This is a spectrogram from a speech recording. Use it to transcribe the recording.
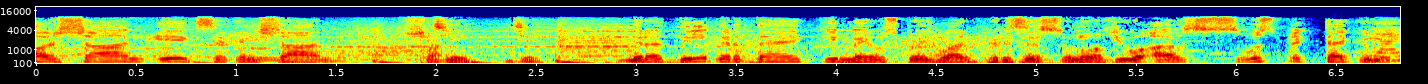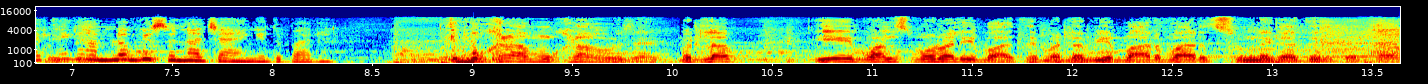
और शान एक सेकंड शान, शान। जी जी। मेरा दिल करता है कि मैं उसको एक बार फिर से सुनूं कि वो are so spectacular I think हम लोग भी सुनना चाहेंगे दोबारा। मुखड़ा मुखड़ा हो जाए। मतलब ये वंस मोर वाली बात है मतलब ये बार बार सुनने का दिल करता है।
